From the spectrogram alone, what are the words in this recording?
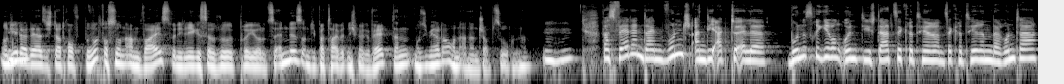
Und mhm. jeder, der sich darauf bewirbt, auf so ein Amt weiß, wenn die Legislaturperiode zu Ende ist und die Partei wird nicht mehr gewählt, dann muss ich mir halt auch einen anderen Job suchen. Ne? Mhm. Was wäre denn dein Wunsch an die aktuelle Bundesregierung und die Staatssekretäre und Sekretärinnen darunter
